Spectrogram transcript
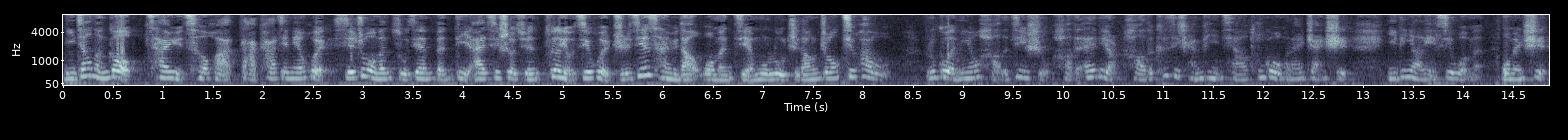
你将能够参与策划大咖见面会，协助我们组建本地 IC 社群，更有机会直接参与到我们节目录制当中。计划五。如果你有好的技术、好的 idea、好的科技产品，想要通过我们来展示，一定要联系我们。我们是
